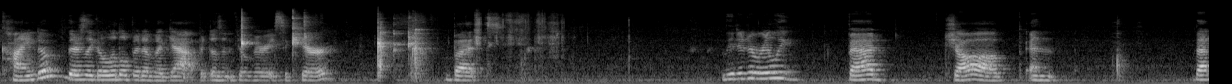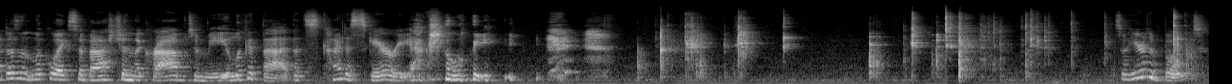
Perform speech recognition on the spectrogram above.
kind of. There's like a little bit of a gap. It doesn't feel very secure. But they did a really bad job and that doesn't look like Sebastian the Crab to me. Look at that. That's kind of scary, actually. so here's a boat.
